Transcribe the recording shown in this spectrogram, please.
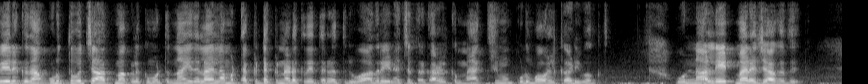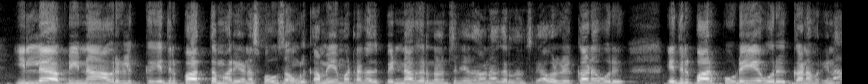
பேருக்கு தான் கொடுத்து வச்ச ஆத்மாக்களுக்கு மட்டும்தான் இதெல்லாம் இல்லாமல் டக்கு டக்கு நடக்குதே தவிர திருவாதிரை நட்சத்திரக்காரர்களுக்கு மேக்ஸிமம் குடும்ப வாழ்க்கை அடிவாங்குது ஒன்றா லேட் மேரேஜ் ஆகுது. இல்லை அப்படின்னா அவர்களுக்கு எதிர்பார்த்த மாதிரியான ஸ்பௌஸ் அவங்களுக்கு அமைய மாட்டாங்க. அது பெண்ணாக இருந்தாலும் சரி அது ஆணாக இருந்தாலும் சரி. அவர்களுக்கான ஒரு எதிர்பார்ப்பு உடைய ஒரு கணவர். ஏன்னா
